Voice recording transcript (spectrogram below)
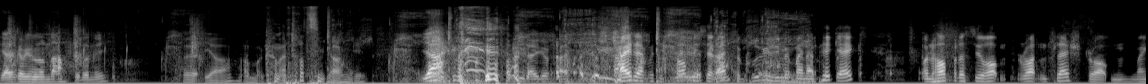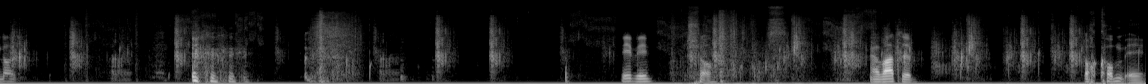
Ja, ich glaube, nur noch Nacht, oder nicht? Äh, ja, aber man kann man trotzdem jagen gehen. Ja, ist mir wieder eingefallen. Ich halte einfach die Zombies hier rein, verprügel sie mit meiner Pickaxe und hoffe, dass die Rotten, Rotten Flash droppen. Mein Gott. Baby. Ciao. Na warte, Ach komm, ey.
